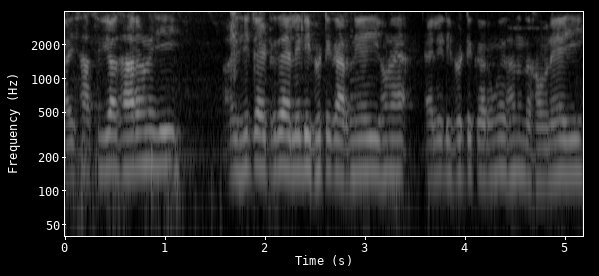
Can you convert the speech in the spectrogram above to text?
ਹਾਂਜੀ, ਸਤਿ ਸ਼੍ਰੀ ਅਕਾਲ ਸਾਰਿਆਂ ਨੂੰ ਜੀ। ਅੱਜ ਅਸੀਂ ਟਰੈਕਟਰ ਤੇ LED ਫਿੱਟ ਕਰਨੀ ਹੈ ਜੀ। ਹੁਣ LED ਫਿੱਟ ਕਰੂੰਗੇ, ਤੁਹਾਨੂੰ ਦਿਖਾਉਣੇ ਆ ਜੀ।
